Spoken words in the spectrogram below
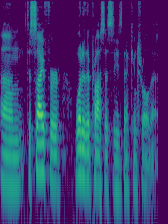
um, decipher what are the processes that control that.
